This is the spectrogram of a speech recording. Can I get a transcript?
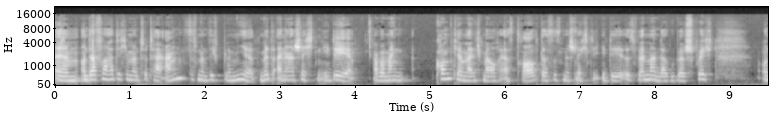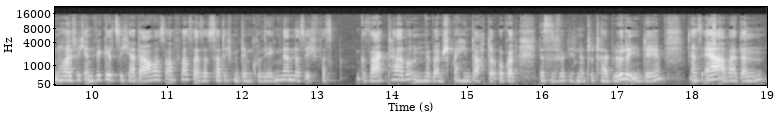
Ähm, und davor hatte ich immer total Angst, dass man sich blamiert mit einer schlechten Idee. Aber man kommt ja manchmal auch erst drauf, dass es eine schlechte Idee ist, wenn man darüber spricht. Und häufig entwickelt sich ja daraus auch was. Also das hatte ich mit dem Kollegen dann, dass ich was gesagt habe und mir beim Sprechen dachte, oh Gott, das ist wirklich eine total blöde Idee. Als er aber dann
